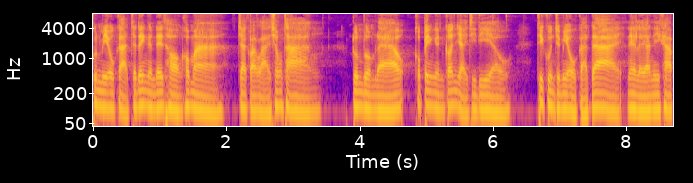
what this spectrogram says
คุณมีโอกาสจะได้เงินได้ทองเข้ามาจากหลากหลายช่องทาง รวมๆแล้วก็เป็นเงินก้อนใหญ่ทีเดียว ที่คุณจะมีโอกาสได้ในระยะนี้ครับ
